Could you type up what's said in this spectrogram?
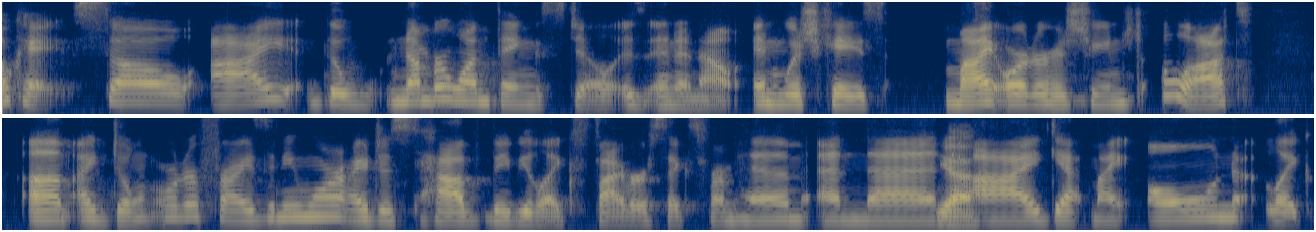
okay. So I the number one thing still is In and Out. In which case, my order has changed a lot. Um, I don't order fries anymore. I just have maybe like five or six from him, and then Yeah. I get my own like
